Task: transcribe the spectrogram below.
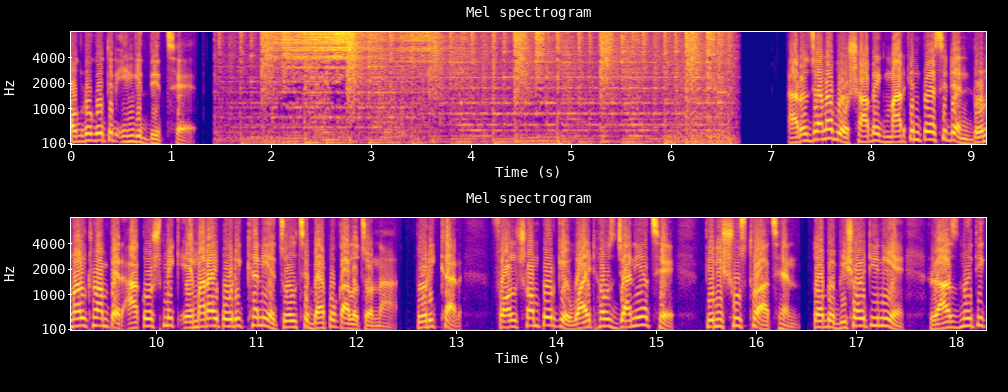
অগ্রগতির ইঙ্গিত দিচ্ছে। আরও জানাব, সাবেক মার্কিন প্রেসিডেন্ট ডোনাল্ড ট্রাম্পের আকস্মিক এমআরআই পরীক্ষা নিয়ে চলছে ব্যাপক আলোচনা। পরীক্ষার ফল সম্পর্কে হোয়াইট হাউস জানিয়েছে, তিনি সুস্থ আছেন। তবে বিষয়টি নিয়ে রাজনৈতিক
